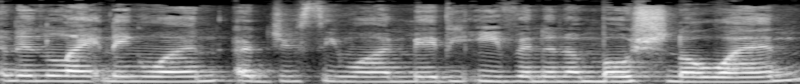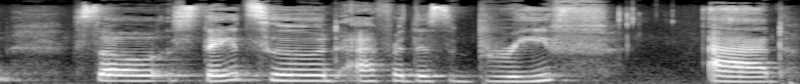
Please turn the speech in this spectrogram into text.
an enlightening one, a juicy one, maybe even an emotional one. So stay tuned after this brief ad.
